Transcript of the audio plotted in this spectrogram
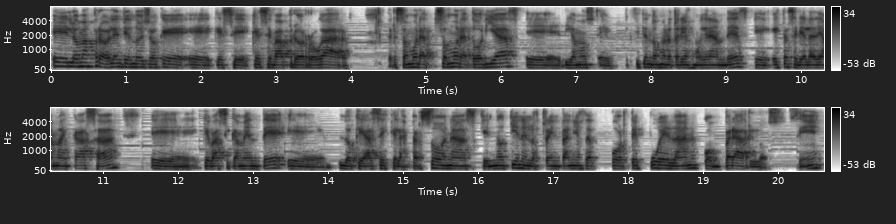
Eh, lo más probable entiendo yo que, eh, se, que se va a prorrogar pero son, son moratorias, eh, digamos, existen dos moratorias muy grandes. Esta sería la de ama de casa, que básicamente lo que hace es que las personas que no tienen los 30 años de aporte puedan comprarlos, ¿sí?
